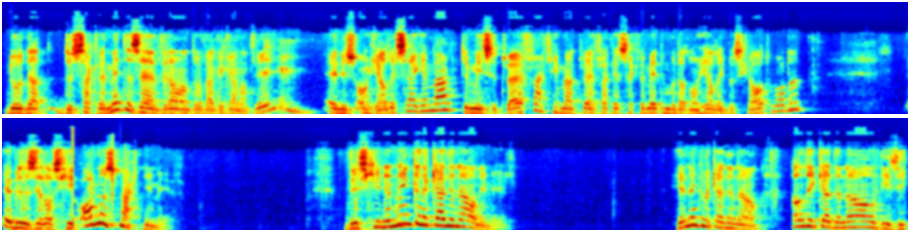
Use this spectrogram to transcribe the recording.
doordat de sacramenten zijn veranderd door Vaticaan II en dus ongeldig zijn gemaakt, tenminste twijfelachtig, maar twijfelachtige sacramenten moet dat ongeldig beschouwd worden, hebben ze zelfs geen ordensmacht niet meer. Er is geen enkele kardinaal niet meer. Geen enkele kardinaal. Al die kardinalen die,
